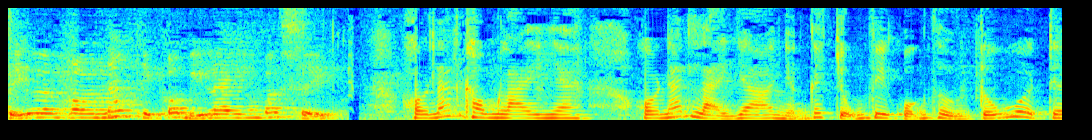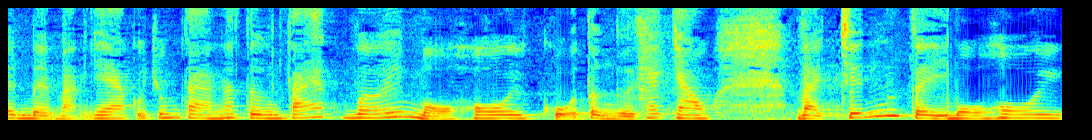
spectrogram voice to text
sĩ ơi hôi nách thì có bị lây không, bác sĩ? Hôi nách không lây nha. Hôi nách là do những cái chủng vi khuẩn thường trú ở trên bề mặt da của chúng ta nó tương tác với mồ hôi của từng người khác nhau. Và chính vì mồ hôi,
